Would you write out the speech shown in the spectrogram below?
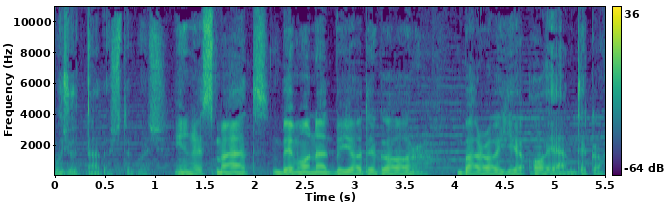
وجود نداشته باشه. این قسمت بماند به یادگار برای آیندگان.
